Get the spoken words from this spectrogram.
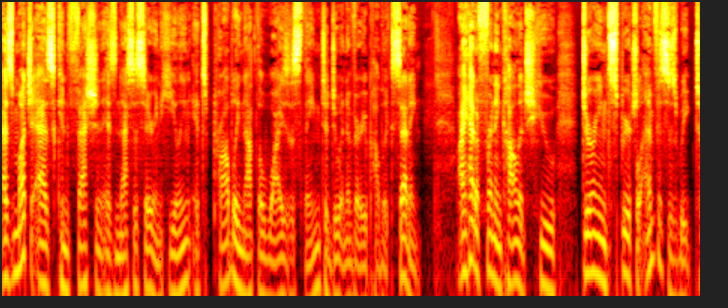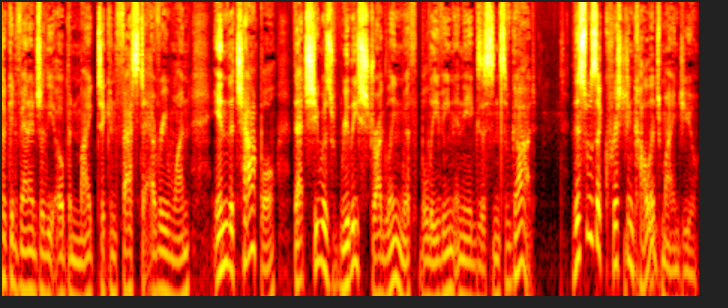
As much as confession is necessary in healing, it's probably not the wisest thing to do it in a very public setting. I had a friend in college who, during Spiritual Emphasis Week, took advantage of the open mic to confess to everyone in the chapel that she was really struggling with believing in the existence of God. This was a Christian college, mind you,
